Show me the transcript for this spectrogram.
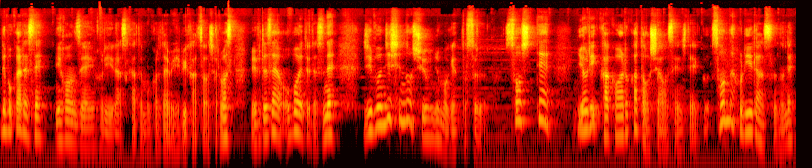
で、僕はですね、日本全員フリーランス方もこのため日々活動しております。ウェブデザインを覚えてですね、自分自身の収入もゲットする。そして、より関わる方を幸せにしていく。そんなフリーランスのね、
